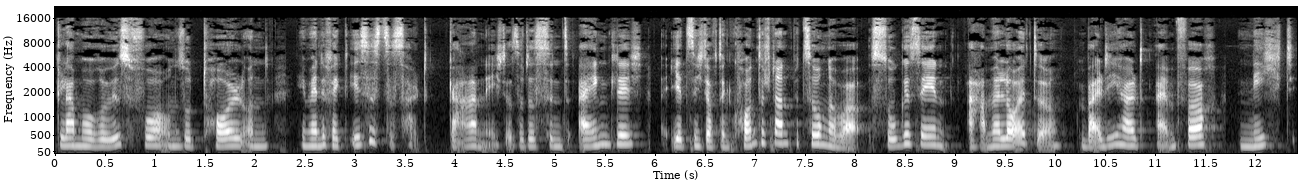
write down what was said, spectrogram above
glamourös vor und so toll und im Endeffekt ist es das halt gar nicht. Also das sind eigentlich jetzt nicht auf den Kontostand bezogen, aber so gesehen arme Leute, weil die halt einfach nicht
